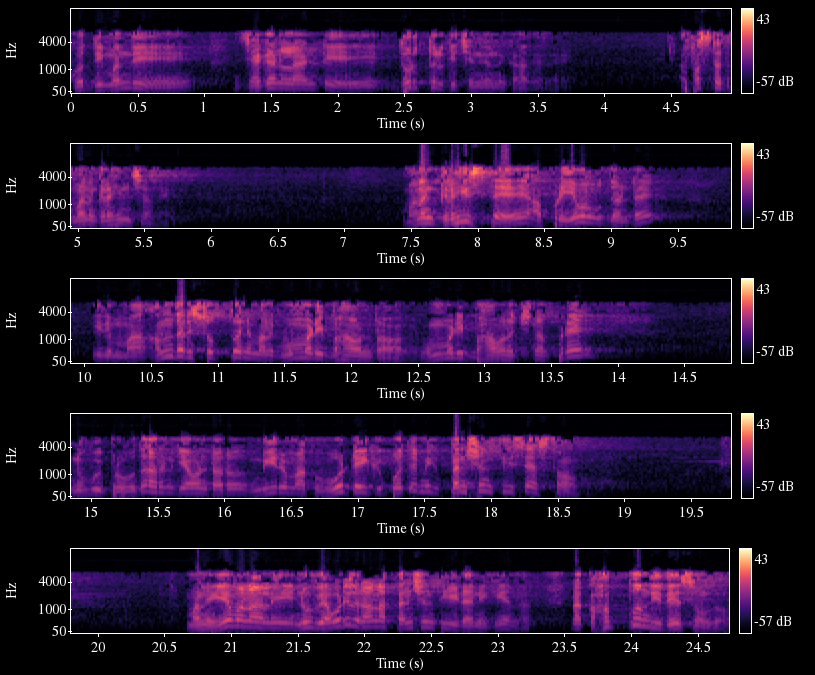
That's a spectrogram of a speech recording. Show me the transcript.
కొద్దిమంది జగన్ లాంటి దుర్తులకి చెందింది కాదు ఇది. ఫస్ట్ అది మనం గ్రహించాలి. మనం గ్రహిస్తే అప్పుడు ఏమవుతుందంటే ఇది మా అందరి సొత్తు అని మనకు ఉమ్మడి భావన రావాలి. ఉమ్మడి భావన వచ్చినప్పుడే నువ్వు ఇప్పుడు ఉదాహరణకి ఏమంటారు? మీరు మాకు ఓటేయకపోతే మీకు పెన్షన్ తీసేస్తాం. మనం ఏమనాలి? నువ్వెవడివి రా నా పెన్షన్ తీయడానికి? అన్న. నాకు హక్కు ఉంది ఈ దేశంలో.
